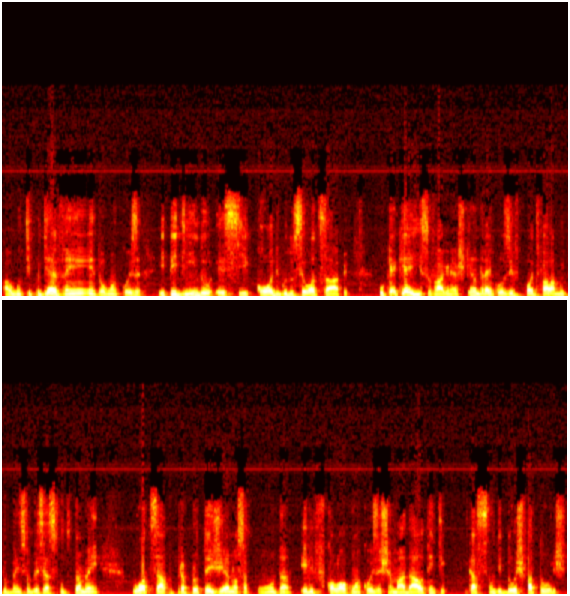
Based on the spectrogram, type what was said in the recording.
algum tipo de evento, alguma coisa, e pedindo esse código do seu WhatsApp. O que é que é isso, Wagner? Acho que André, inclusive, pode falar muito bem sobre esse assunto também. O WhatsApp, para proteger a nossa conta, ele coloca uma coisa chamada autenticação de dois fatores.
